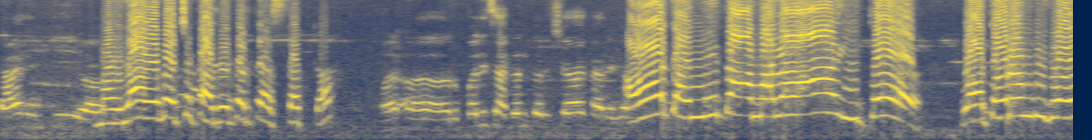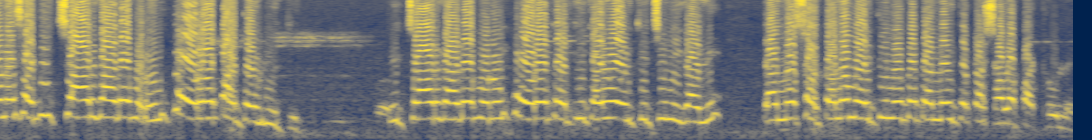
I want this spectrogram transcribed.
काय नेमकी अ, महिला आयोगाचे कार्यकर्ते असतात का? अ, रुपाली चाकणकरच्या अहो त्यांनी तर आम्हाला इथं वातावरण बिघडवण्यासाठी चार गाड्या भरून पोरं पाठवली होती. ती चार गाड्या भरून पोरं त्यातली काही ओळखीची निघाली. त्यांना स्वतःला माहिती नव्हतं त्यांना इथं कशाला पाठवलंय?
